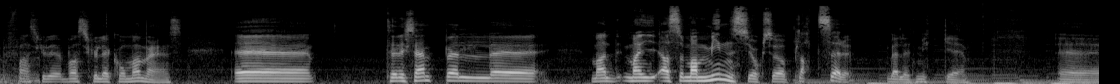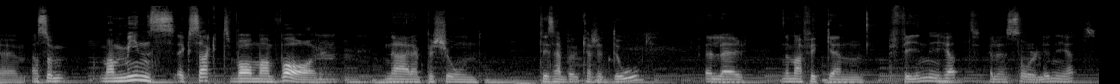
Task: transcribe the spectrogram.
vad fan skulle, vad skulle jag komma med ens? Eh, till exempel, eh, man, man, alltså man minns ju också platser väldigt mycket. Eh, alltså man minns exakt var man var Mm. när en person till exempel kanske dog. Eller när man fick en fin nyhet eller en sorglig nyhet.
